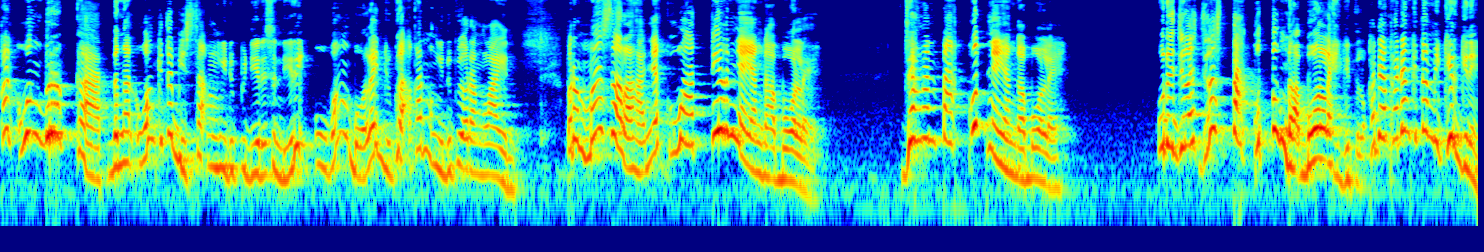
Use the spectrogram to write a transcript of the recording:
Kan uang berkat, dengan uang kita bisa menghidupi diri sendiri, uang boleh juga akan menghidupi orang lain. Permasalahannya khawatirnya yang nggak boleh. Jangan takutnya yang nggak boleh. Udah jelas-jelas takut tuh nggak boleh gitu loh. Kadang-kadang kita mikir gini,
